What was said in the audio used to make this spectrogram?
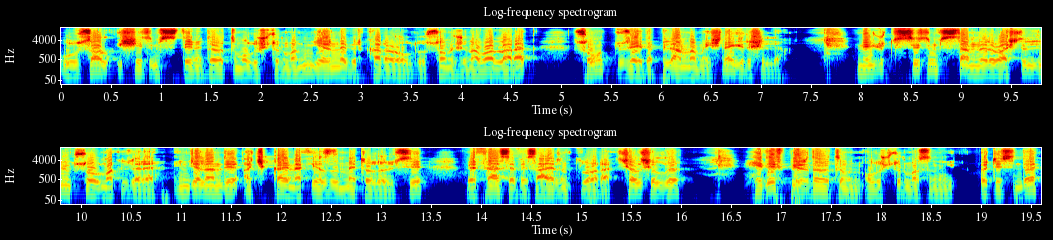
ulusal işletim sistemi dağıtım oluşturmanın yerine bir karar olduğu sonucuna varılarak somut düzeyde planlama işine girişildi. Mevcut işletim sistemleri başta Linux olmak üzere incelendi, açık kaynak yazılım metodolojisi ve felsefesi ayrıntılı olarak çalışıldı. Hedef bir dağıtımın oluşturmasının ötesinde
